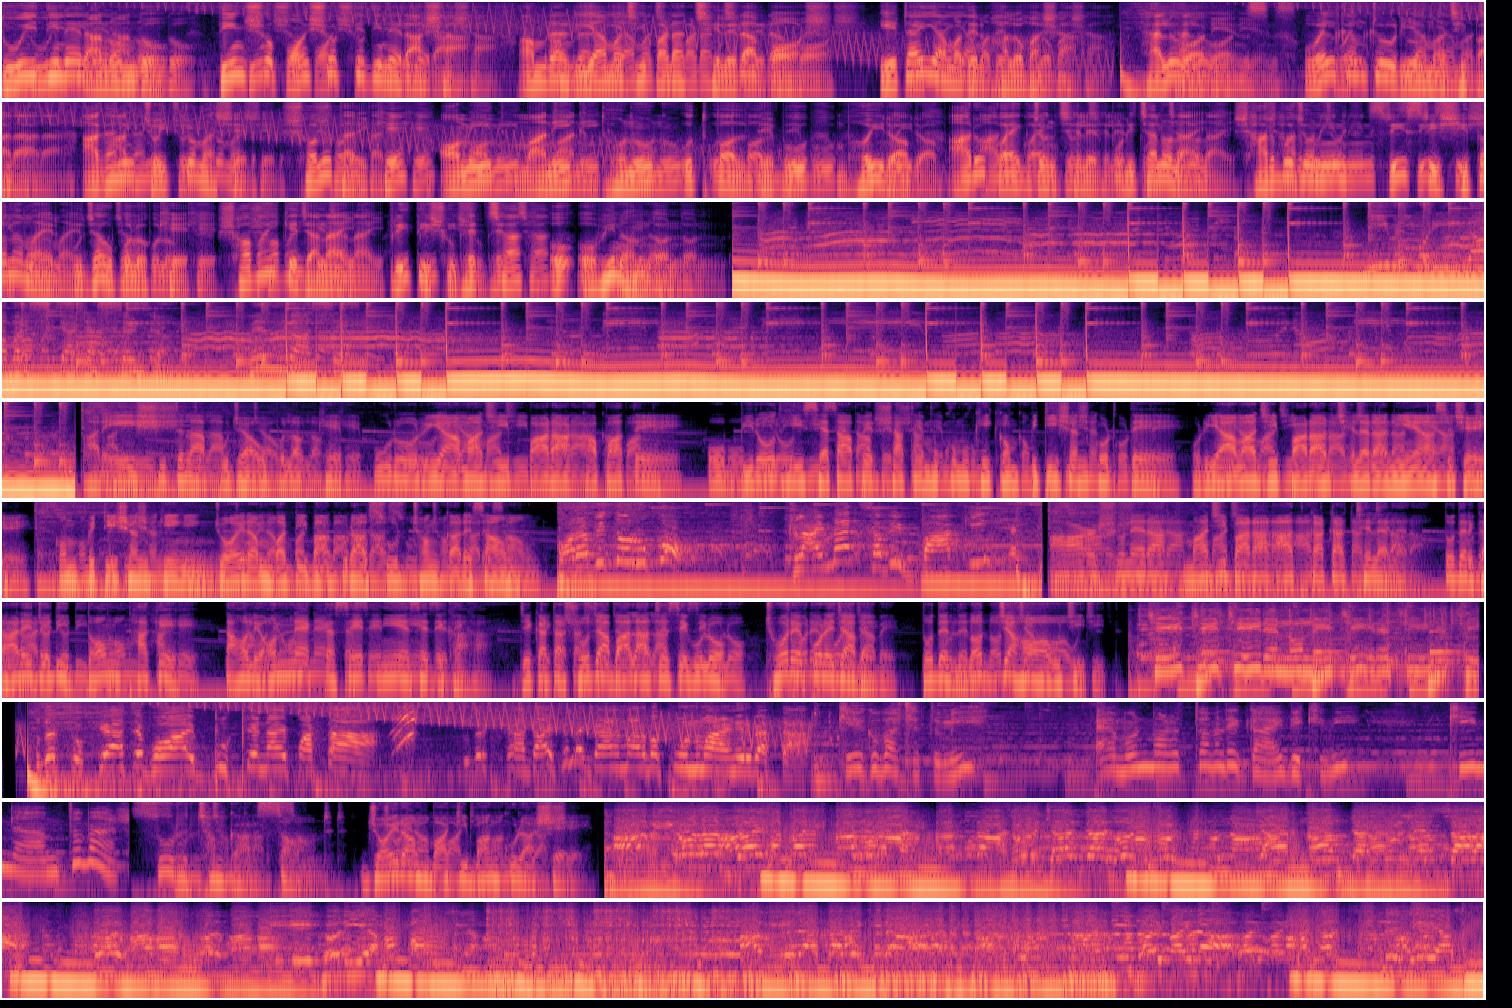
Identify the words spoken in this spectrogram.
দুই দিনের আনন্দ তিনশো পঁয়ষট্টি দিনের আশা। আমরা রিয়ামাঝি পাড়ার ছেলেরা বস। এটাই আমাদের ভালোবাসা। Hello audience welcome to Riyamajhi Para আগামী চৈত্র মাসের ষোলো তারিখে অমিত মানিক ধনুক উৎপল দেবু ভৈরব আরও কয়েকজন ছেলের পরিচালনায় সার্বজনীন শ্রী শ্রী শীতলা মায়ের পূজা উপলক্ষে সবাইকে জানাই প্রীতি শুভেচ্ছা ও অভিনন্দন। শীতলা পূজা উপলক্ষে পুরো রিয়ামাঝি পাড়া কাপাতে ও বিরোধী সেতাপের সাথে মুখোমুখি কম্পিটিশন করতে রিয়ামাঝি পাড়ার ছেলেরা নিয়ে আসছে কম্পিটিশন কিং জয়রামবাটি বাঁকুড়া সুর ঝংকারে সাউন্ড আর শুনে রাখ মাঝি পাড়ার আত কাটার ছেলেরা তোদের গাড়ে যদি দম থাকে তাহলে অন্য একটা সেট নিয়ে এসে দেখা। যে কাটা সোজা বালা আছে সেগুলো ঝরে পড়ে যাবে। তোদের লজ্জা হওয়া উচিত। তোদের চোখে আছে ভয় নাই পাটা তোদের কাঁদায় ফেলে গায়ে মারবা কোন মারানির ব্যাটা? কে গো বাছা তুমি? এমন মরদ তো আমাদের গায়ে দেখিনি? কি নাম তোমার? সুর ঝঙ্কার সাউন্ড জয়রাম বাটি বাঁকুড়া সে। আমি হলাম সারা তোর বাবা তোর বিড়ি ধরিয়ে হাঁপা। আমি এলাকা দেখি না। আমি ভয় পাই না। আমার সামনে যে আসে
